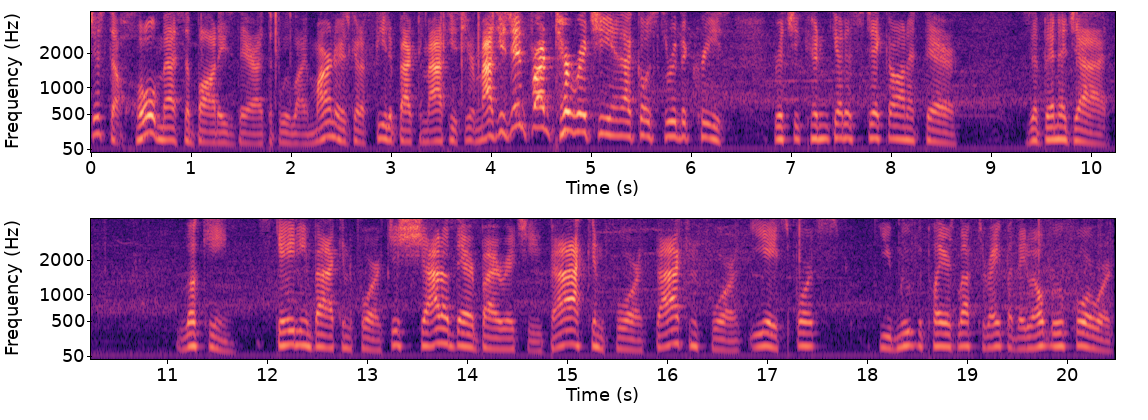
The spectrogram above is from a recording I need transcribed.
just a whole mess of bodies there at the blue line. Marner is going to feed it back to Matthews here. Matthews in front to Ritchie, and that goes through the crease. Ritchie couldn't get a stick on it there. Zibanejad looking, skating back and forth. Just shadowed there by Ritchie. Back and forth, back and forth. EA Sports, you move the players left to right, but they don't move forward.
